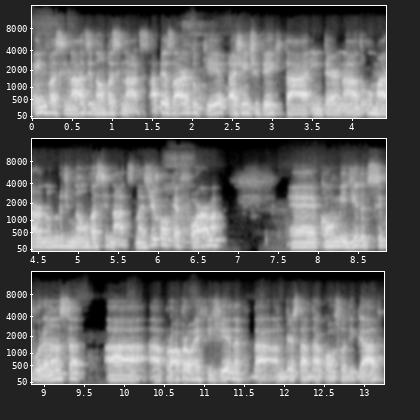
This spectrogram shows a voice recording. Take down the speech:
em vacinados e não vacinados, apesar do que a gente vê que está internado o maior número de não vacinados. Mas, de qualquer uhum. forma, é, como medida de segurança, a, a própria UFG, né, da universidade da qual sou ligado,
